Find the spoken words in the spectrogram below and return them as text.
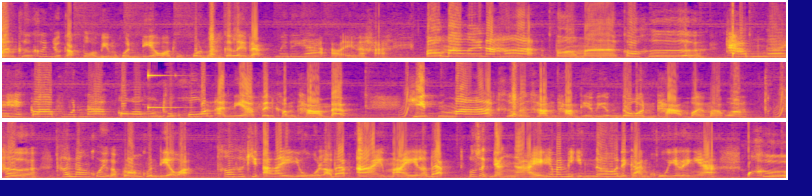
มันคือขึ้นอยู่กับตัวบีมคนเดียวอะทุกคนมันก็เลยแบบไม่ได้ยากอะไรนะคะ ต่อมาเลยนะคะ ต่อมาก็คือทำไงให้กล้าพูดหน้ากล้องทุกคนอันเนี้ยเป็นคำถามแบบ ฮิตมากคือเป็นคำถามที่บีมโดนถามบ่อยมากว่า เธอ เธอนั่งคุยกับกล้องคนเดียวอะเธอเธอคิดอะไรอยู่แล้วแบบอายไหมแล้วแบบรู้สึกยังไงให้มันมีอินเนอร์ในการคุยอะไรเงี้ย คือ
